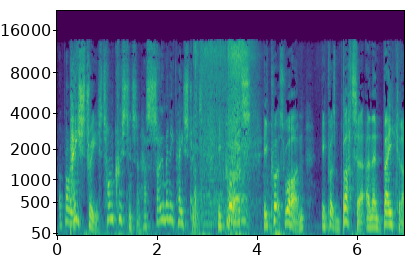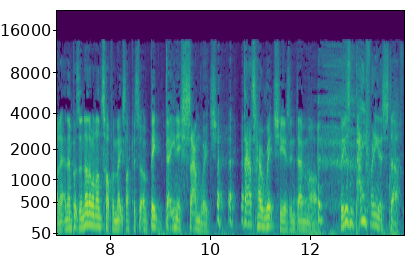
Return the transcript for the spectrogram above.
Probably Pastries. Tom Kristensen has so many pastries. He puts he puts one he puts butter and then bacon on it, and then puts another one on top and makes like a sort of big Danish sandwich. That's how rich he is in Denmark. But he doesn't pay for any of this stuff.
